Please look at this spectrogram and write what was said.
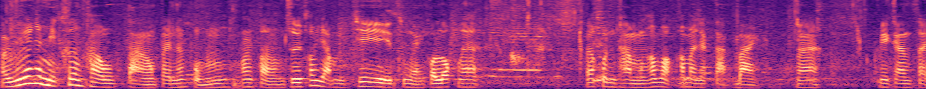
อันนี้จะมีเครื่องเขาต่างออกไปนะผมเมื่อก่อนผมซื้อข้าวยำที่สุไหงโกลกนะฮะแล้วคนทำเขาบอกเขามาจากตากใบนะมีการใส่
